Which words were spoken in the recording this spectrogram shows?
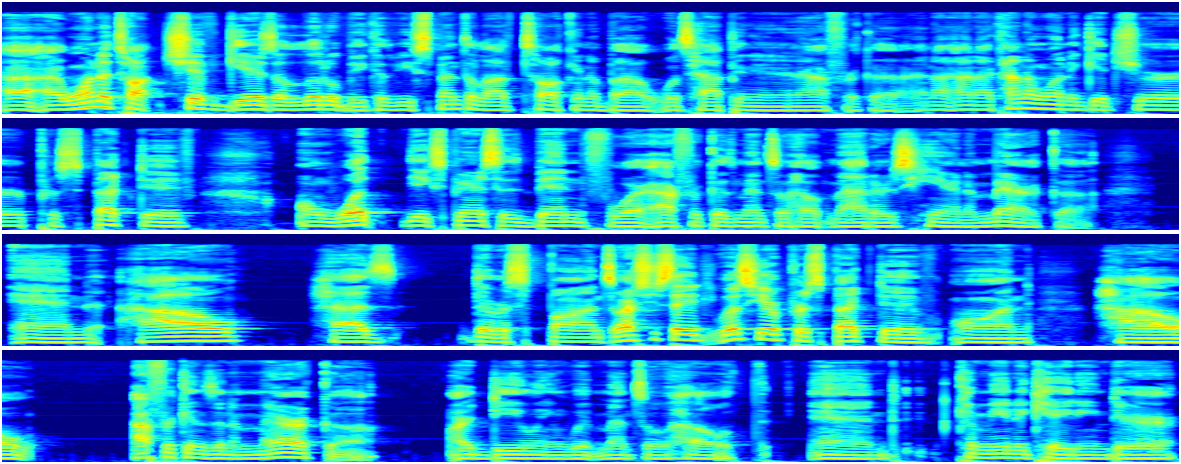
uh, I want to talk shift gears a little bit because we spent a lot talking about what's happening in Africa, and I, and I kind of want to get your perspective on what the experience has been for Africa's mental health matters here in America, and how has the response, or I should say, what's your perspective on how Africans in America are dealing with mental health and communicating their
